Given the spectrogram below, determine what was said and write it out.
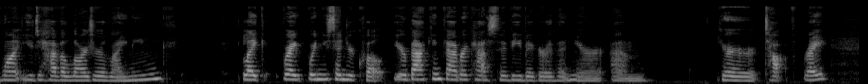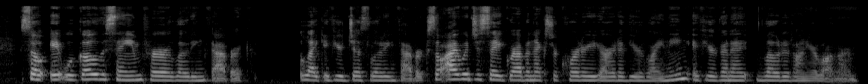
want you to have a larger lining. Like right when you send your quilt, your backing fabric has to be bigger than your um, your top, right? So it will go the same for loading fabric like if you're just loading fabric. So I would just say grab an extra quarter yard of your lining if you're to load it on your long arm.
